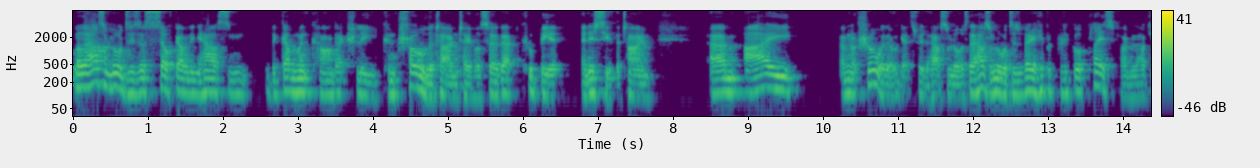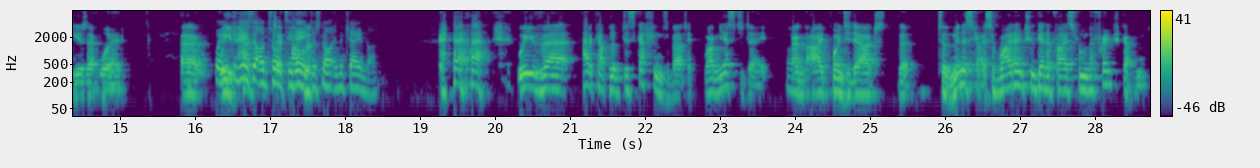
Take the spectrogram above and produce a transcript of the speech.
Well, the House of Lords is a self-governing house, and the government can't actually control the timetable, so that could be an issue at the time. Um, I am not sure whether it will get through the House of Lords. The House of Lords is a very hypocritical place, if I'm allowed to use that word. Uh, well, you can use it on Talk TV, of... just not in the chamber. we've uh, had a couple of discussions about it. One yesterday, oh. and I pointed out that to the minister, I said, "Why don't you get advice from the French government?"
